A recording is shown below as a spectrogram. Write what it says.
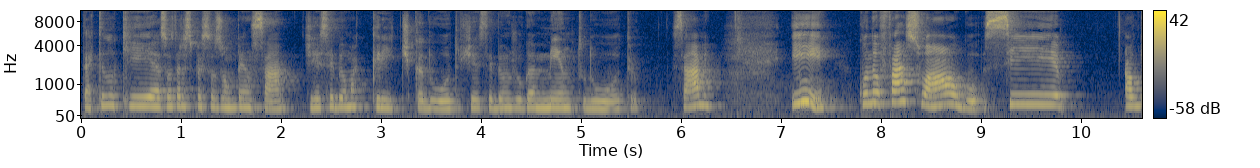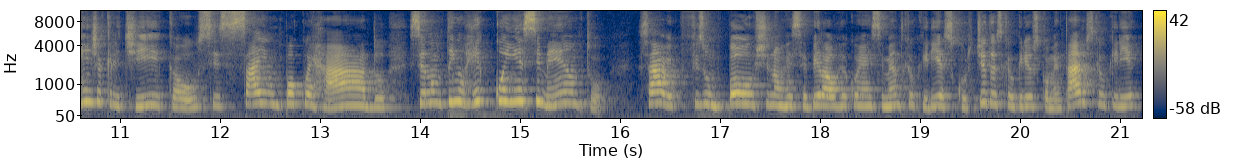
daquilo que as outras pessoas vão pensar, de receber uma crítica do outro, de receber um julgamento do outro, sabe? E quando eu faço algo, se alguém já critica ou se sai um pouco errado, se eu não tenho reconhecimento, sabe? Eu fiz um post, não recebi lá o reconhecimento que eu queria, as curtidas que eu queria, os comentários que eu queria,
